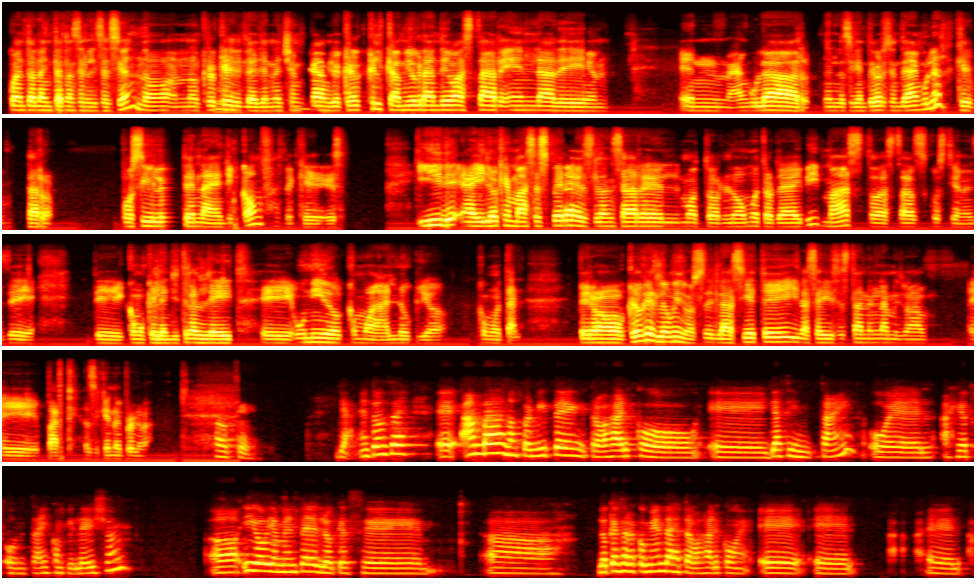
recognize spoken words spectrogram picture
cuanto a la internacionalización, no, no creo que le hayan hecho un cambio. Creo que el cambio grande va a estar en la de en Angular, en la siguiente versión de Angular, que va a estar posiblemente en la Engine Conf, de que y de ahí lo que más se espera es lanzar el motor, el nuevo motor de IB, más todas estas cuestiones de de como que el NG Translate eh, unido como al núcleo como tal. Pero creo que es lo mismo, las 7 y las 6 están en la misma eh, parte, así que no hay problema. Ok. Ya, entonces eh, ambas nos permiten trabajar con eh, Just in Time o el Ahead on Time Compilation. Ah, y obviamente lo que se ah, lo que se recomienda es trabajar con el,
